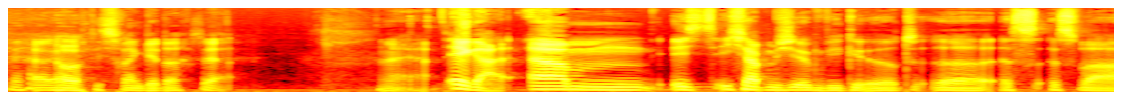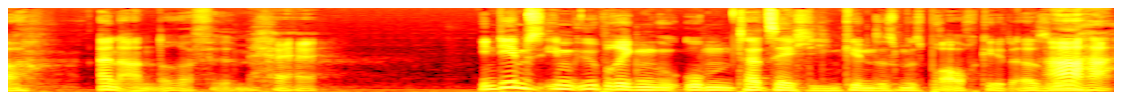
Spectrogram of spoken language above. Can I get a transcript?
Ja, habe auch nicht dran gedacht, ja. Naja, egal. Ähm, ich ich habe mich irgendwie geirrt. Äh, es, es war ein anderer Film. In dem es im Übrigen um tatsächlichen Kindesmissbrauch geht. Also, Aha.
